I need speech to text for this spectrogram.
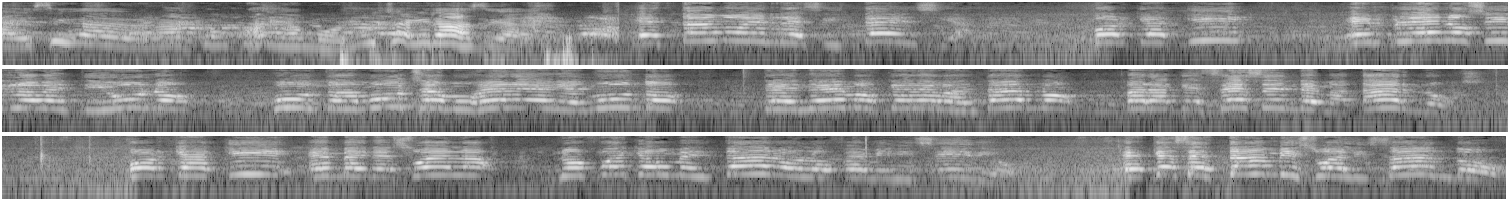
agradecida de verdad con Amor. Muchas gracias. Estamos en resistencia, porque aquí, en pleno siglo XXI, junto a muchas mujeres en el mundo, tenemos que levantarnos para que cesen de matarnos. Porque aquí, en Venezuela, no fue que aumentaron los feminicidios, es que se están visualizando,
